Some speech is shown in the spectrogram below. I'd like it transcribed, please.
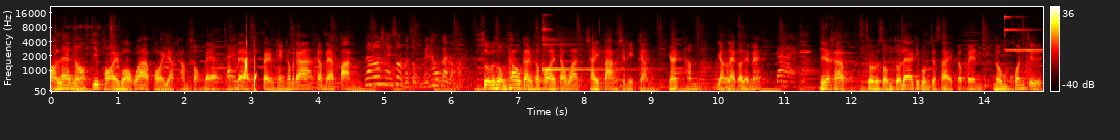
ตอนแรกเนาะที่พลอยบอกว่าพลอยอยากทำสองแบบทั้งแบบใส่น้ำแข็งธรรมดากับแบบปั่น แล้วเราใช้ส่วนผสมไม่เท่ากันหรอคะ ส่วนผสมเท่ากันครับพลอยแต่ว่าใช้ต่างชนิดกัน งั้นทำอย่างแรกก่อนเลยไหมได้ค่ะ นี่นะครับส่วนผสมตัวแรกที่ผมจะใส่ก็เป็นนมข้นจืด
